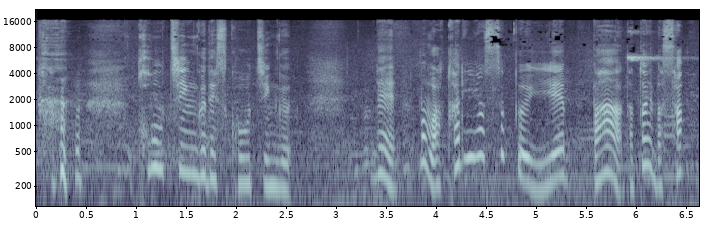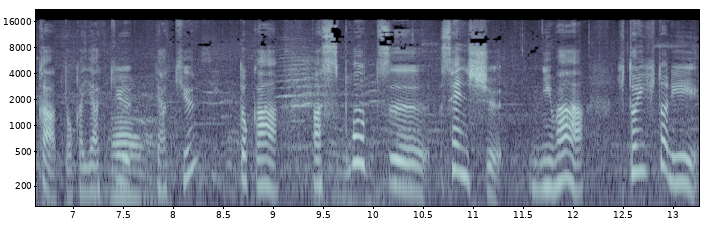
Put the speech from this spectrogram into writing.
コーチングですコーチング。で、まあ、分かりやすく言えば例えばサッカーとか野球野球？とか、まあ、スポーツ選手には一人一人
